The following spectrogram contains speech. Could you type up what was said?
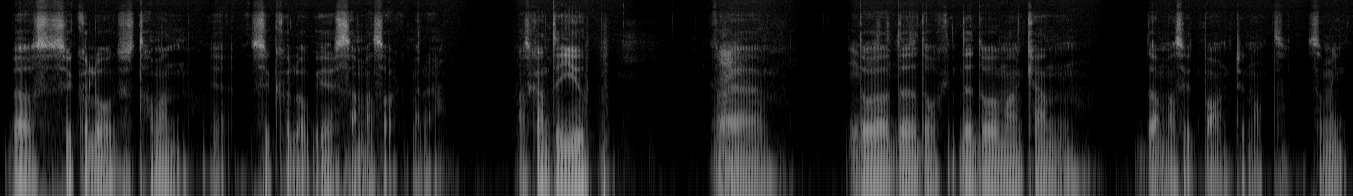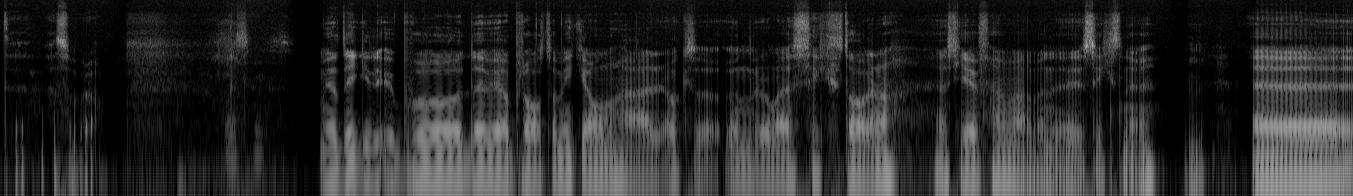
Behövs psykolog så tar man ja, psykolog och gör samma sak med det. Man ska inte ge upp. För Nej, det, då, det, då, det är då man kan döma sitt barn till något som inte är så bra. Precis. Men jag tänker på det vi har pratat mycket om här också under de här sex dagarna. Jag skrev fem här men det är sex nu. Mm. Eh,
